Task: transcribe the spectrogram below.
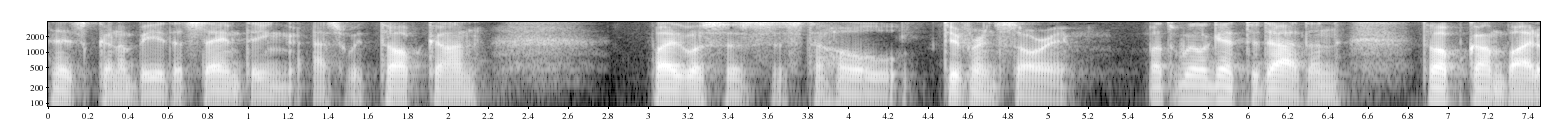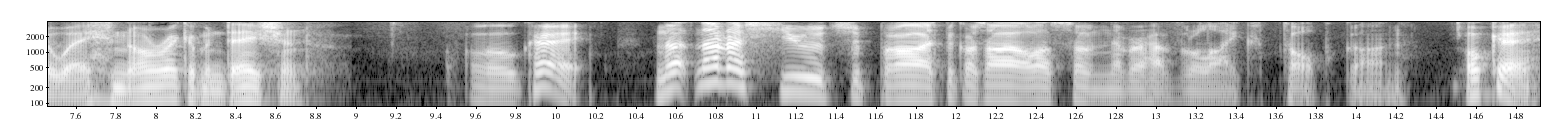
It's gonna be the same thing as with Top Gun, but it was just, just a whole different story. But we'll get to that. And Top Gun, by the way, no recommendation. Okay. Not not a huge surprise because I also never have liked Top Gun. Okay.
